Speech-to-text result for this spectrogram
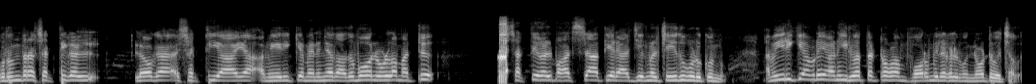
കുതന്ത്ര ശക്തികൾ ലോക ശക്തിയായ അമേരിക്ക മെനഞ്ഞത് അതുപോലുള്ള മറ്റ് ശക്തികൾ പാശ്ചാത്യ രാജ്യങ്ങൾ ചെയ്തു കൊടുക്കുന്നു. അമേരിക്ക അവിടെയാണ് ഇരുപത്തെട്ടോളം ഫോർമുലകൾ മുന്നോട്ട് വെച്ചത്.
